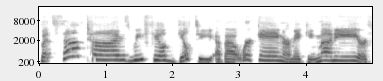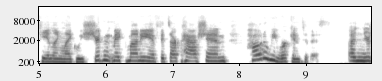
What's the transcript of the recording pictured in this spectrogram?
but sometimes we feel guilty about working or making money or feeling like we shouldn't make money if it's our passion. How do we work into this? And you're,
